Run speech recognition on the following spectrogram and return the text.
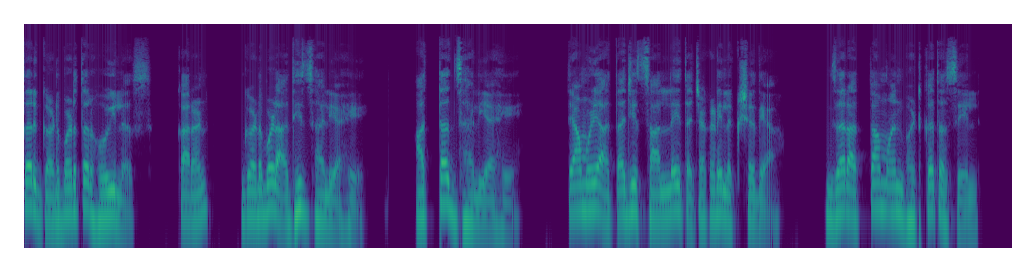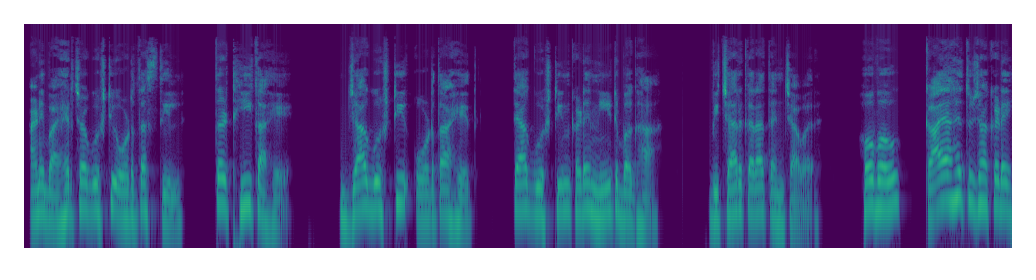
तर गडबड तर होईलच कारण गडबड आधीच झाली आहे आत्ताच झाली आहे. त्यामुळे आता जे चाललंय त्याच्याकडे लक्ष द्या. जर आत्ता मन भटकत असेल आणि बाहेरच्या गोष्टी ओढत असतील तर ठीक आहे. ज्या गोष्टी ओढत आहेत त्या गोष्टींकडे नीट बघा. विचार करा त्यांच्यावर. हो भाऊ काय आहे तुझ्याकडे?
